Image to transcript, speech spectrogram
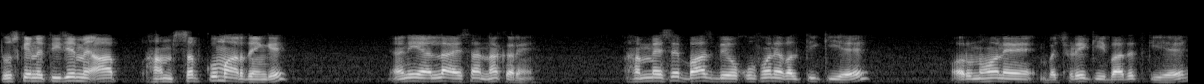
تو اس کے نتیجے میں آپ، ہم سب کو مار دیں گے۔ یعنی اللہ ایسا نہ کریں۔ ہم میں سے بعض بیوقوفوں نے غلطی کی ہے اور انہوں نے بچڑے کی عبادت کی ہے،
